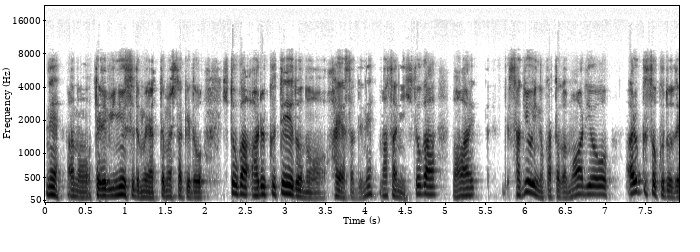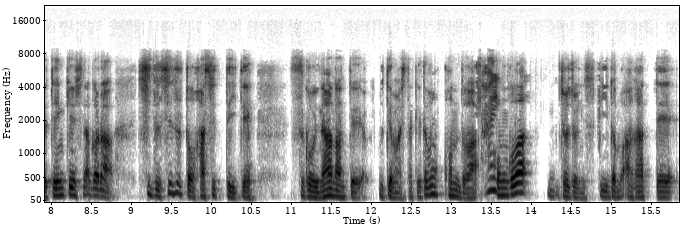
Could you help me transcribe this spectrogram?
ね、あのテレビニュースでもやってましたけど、人が歩く程度の速さでね、まさに人が周り、作業員の方が周りを歩く速度で点検しながら、しずしずと走っていて、すごいななんて見てましたけども、今度は、はい今後は徐々にスピードも上がって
